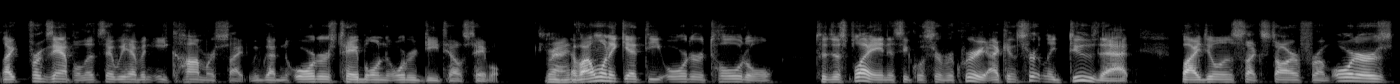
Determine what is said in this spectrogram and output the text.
Like, for example, let's say we have an e commerce site, we've got an orders table and an order details table. Right. If I want to get the order total to display in a SQL Server query, I can certainly do that by doing select star from orders,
